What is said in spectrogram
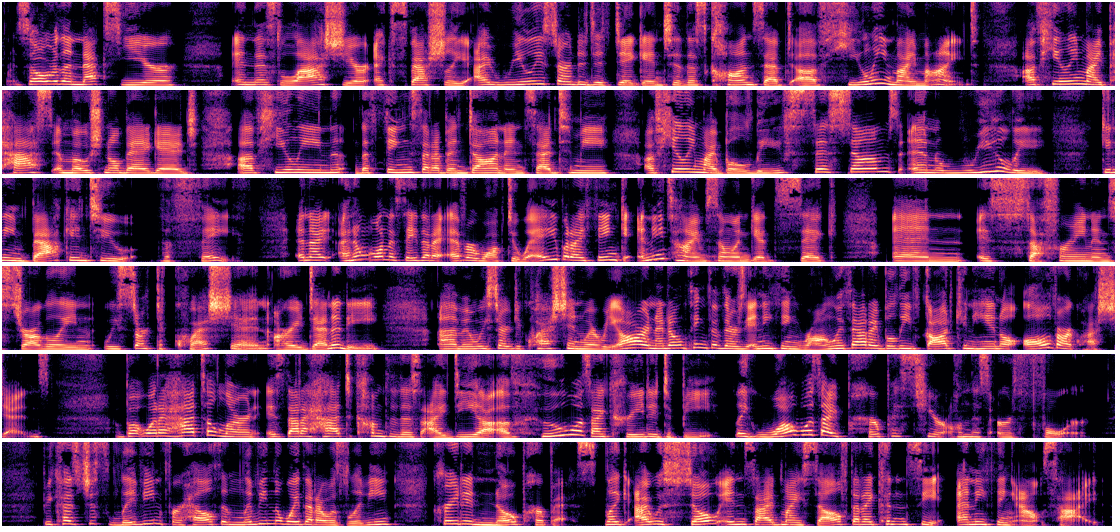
So, over the next year, in this last year especially, I really started to dig into this concept of healing my mind, of healing my past emotional baggage, of healing the things that have been done and said to me, of healing my belief systems, and really getting back into the faith. And I, I don't want to say that I ever walked away, but I think anytime someone gets sick and is suffering and struggling, we start to question our identity um, and we start to question where we are. And I don't think that there's anything wrong with that. I believe God can handle all of our questions. But what I had to learn is that I had to come to this idea of who was I created to be? Like, what was I purposed here on this earth for? Because just living for health and living the way that I was living created no purpose. Like I was so inside myself that I couldn't see anything outside.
